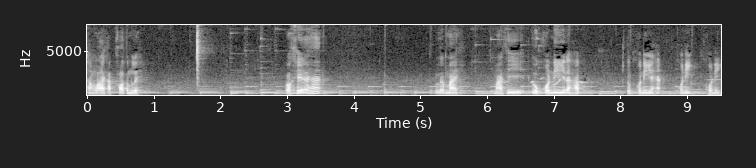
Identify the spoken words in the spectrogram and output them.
ทางไลน์ครับ เข้าเต็มเลย โอเคนะฮะ เริ่มใหม่ มาที่รูปคนนี้นะครับรูปคนนี้นะฮะ คนนี้ คนนี้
